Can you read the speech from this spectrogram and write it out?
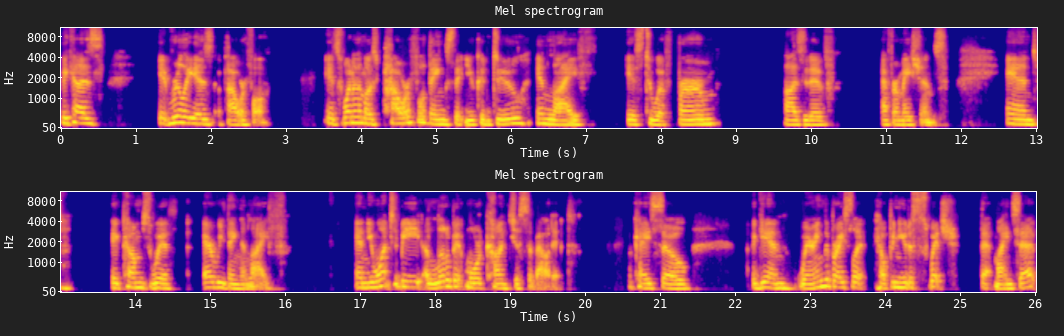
Because it really is powerful. It's one of the most powerful things that you can do in life is to affirm positive affirmations. And it comes with everything in life. And you want to be a little bit more conscious about it. Okay, so again, wearing the bracelet, helping you to switch that mindset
